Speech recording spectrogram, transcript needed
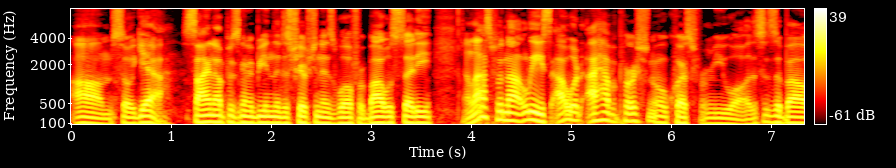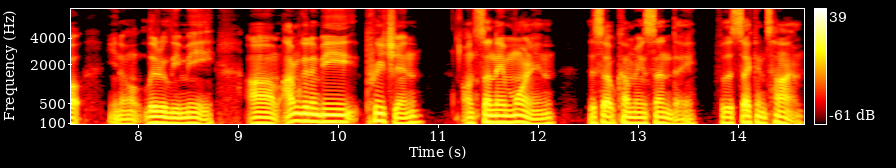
Um, so yeah, sign up is going to be in the description as well for Bible study. And last but not least, I would I have a personal request from you all. This is about you know literally me. Um, I'm going to be preaching on Sunday morning, this upcoming Sunday, for the second time.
